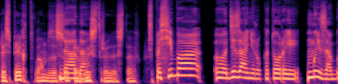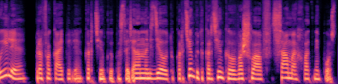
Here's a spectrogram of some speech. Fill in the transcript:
Респект вам за супер да, быструю да. доставку. Спасибо э, дизайнеру, который мы забыли, профокапили картинку и поставить. Она нам сделала эту картинку, эта картинка вошла в самый охватный пост.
